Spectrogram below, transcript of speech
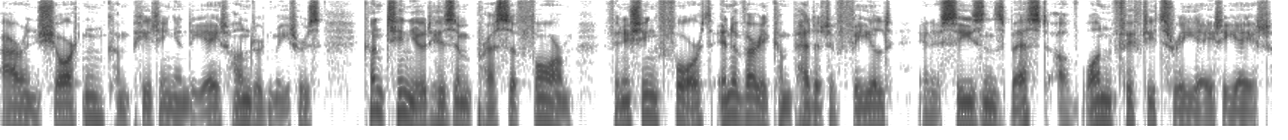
Aaron Shorten, competing in the 800 metres, continued his impressive form, finishing fourth in a very competitive field in a season's best of 153.88.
